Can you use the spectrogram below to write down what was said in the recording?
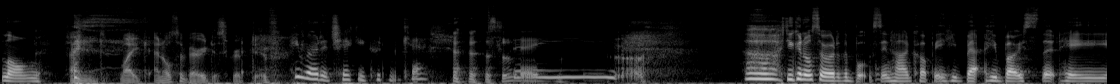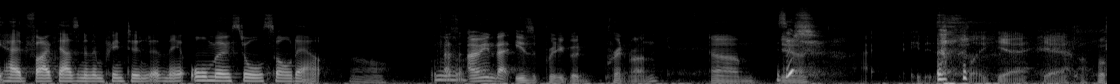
long? and like, and also very descriptive. He wrote a check he couldn't cash. Ah, you can also order the books in hard copy. He ba- he boasts that he had five thousand of them printed, and they're almost all sold out. Oh, That's, I mean that is a pretty good print run. Um, Is it? know. It is actually, yeah, yeah. Well,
